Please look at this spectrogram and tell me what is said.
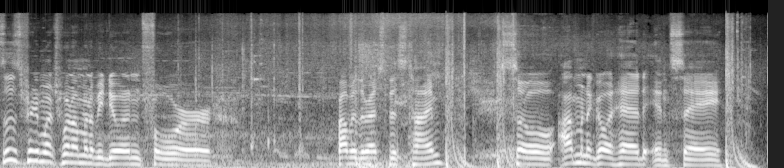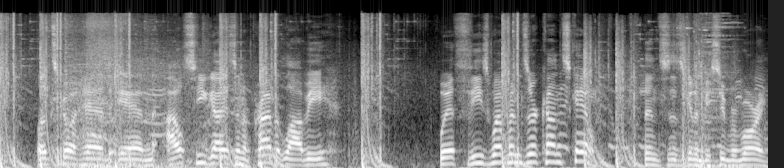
So this is pretty much what I'm going to be doing for probably the rest of this time. So I'm going to go ahead and say, let's go ahead and I'll see you guys in a private lobby with these weapons Zircon scale, since it's going to be super boring.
